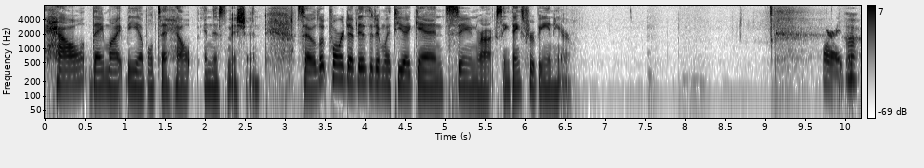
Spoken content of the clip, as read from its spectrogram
how they might be able to help in this mission. So look forward to visiting with you again soon, Roxy. Thanks for being here. All right. Uh,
